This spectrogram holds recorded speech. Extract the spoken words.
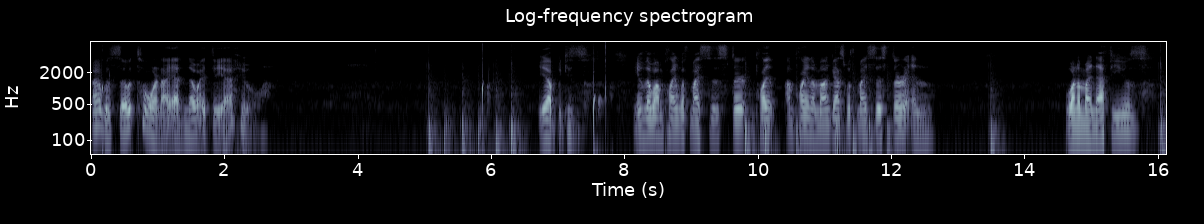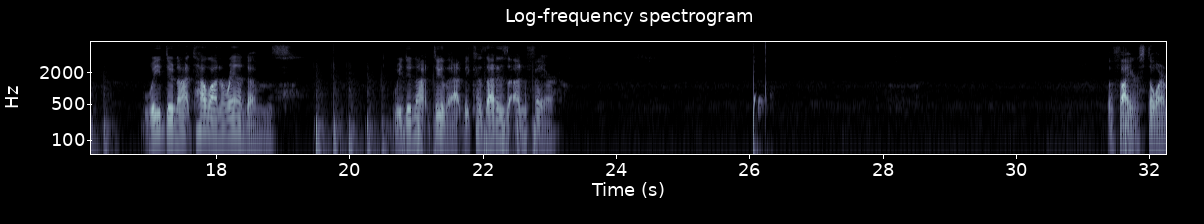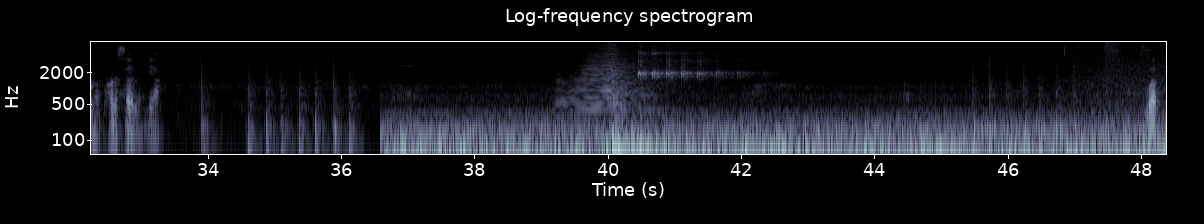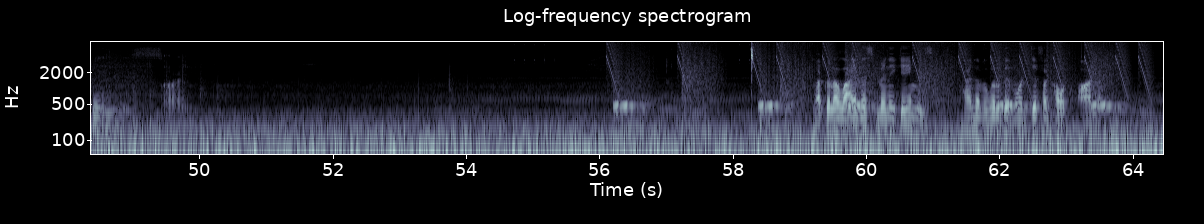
I was so torn, I had no idea who. Yeah, because even though I'm playing with my sister, play, I'm playing Among Us with my sister and one of my nephews, we do not tell on randoms. We do not do that because that is unfair. the firestorm person. Yeah. Weapons. Sorry. Not gonna lie, this mini game is kind of a little bit more difficult on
